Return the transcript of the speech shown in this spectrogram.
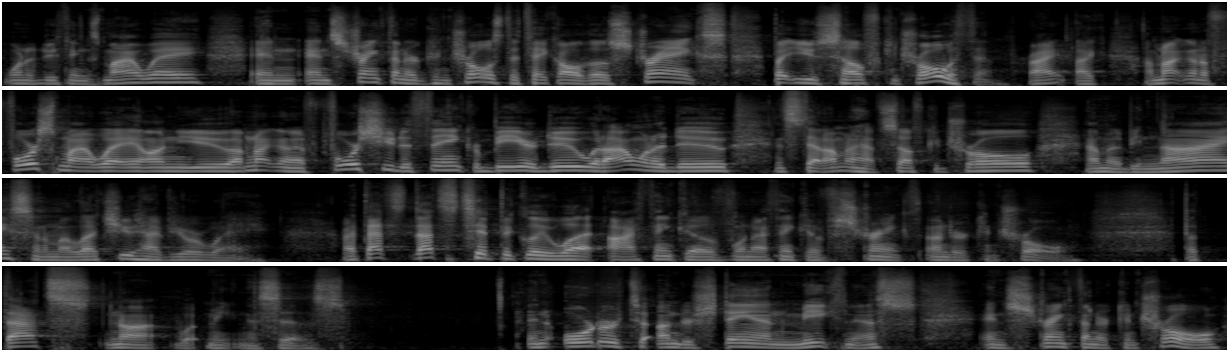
want to do things my way. And, and strength under control is to take all those strengths, but use self control with them, right? Like, I'm not going to force my way on you. I'm not going to force you to think or be or do what I want to do. Instead, I'm going to have self control. I'm going to be nice and I'm going to let you have your way. Right? That's, that's typically what I think of when I think of strength under control. But that's not what meekness is in order to understand meekness and strength under control,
